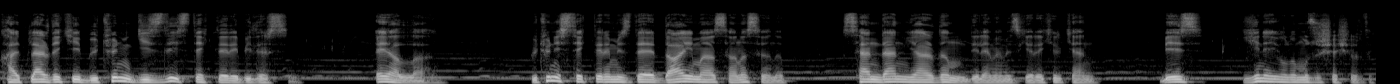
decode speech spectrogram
kalplerdeki bütün gizli istekleri bilirsin. Ey Allah'ım! Bütün isteklerimizde daima sana sığınıp senden yardım dilememiz gerekirken biz yine yolumuzu şaşırdık.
